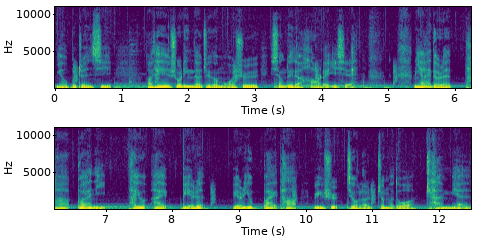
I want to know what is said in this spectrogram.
你又不珍惜。老天爷设定的这个模式相对的 hard 一些。你爱的人，他不爱你，他又爱别人，别人又不爱他，于是就有了这么多缠绵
